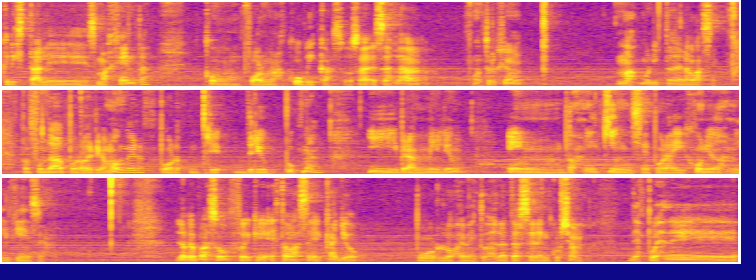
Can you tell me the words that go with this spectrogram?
cristales magenta con formas cúbicas, o sea, esa es la construcción más bonita de la base. Fue fundada por Adrian Monger, por Drew Bookman y Brand Million en 2015, por ahí, junio de 2015. Lo que pasó fue que esta base cayó por los eventos de la tercera incursión. Después de,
